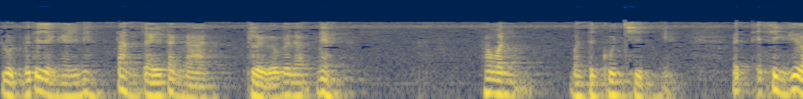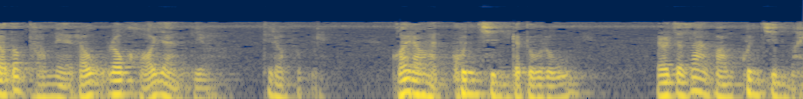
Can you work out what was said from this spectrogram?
หลุดไปได้ยังไงเนี่ย ตั้งใจตั้งนานเผลอไปแล้ว เนี่ย เพราะมันมันเป็นคุ้นชินไงไอ้สิ่งที่เราต้องทำเนี่ย เราเราขออย่างเดียว ที่เราฝึกเนี่ยขอให้เราหัดคุ้นชินกับตัวรู้ เราจะสร้างความคุ้นชินใหม่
